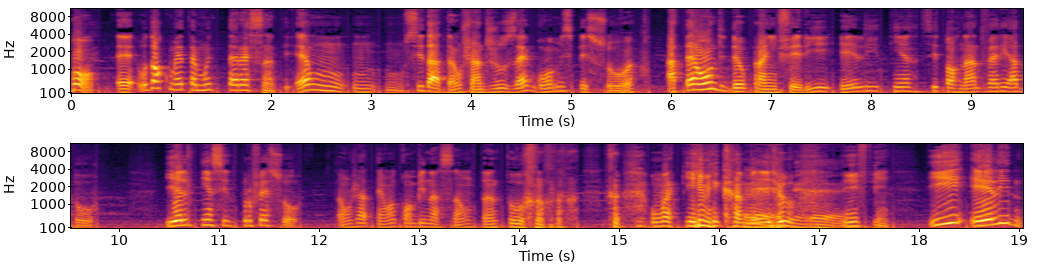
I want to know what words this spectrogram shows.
Bom, é, o documento é muito interessante. É um, um, um, cidadão chamado José Gomes Pessoa. Até onde deu para inferir, ele tinha se tornado vereador. E ele tinha sido professor. Então já tem uma combinação, tanto uma química é, meio. É, é. Enfim. E ele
